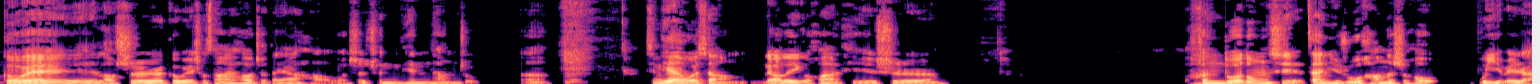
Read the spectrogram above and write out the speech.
各位老师，各位收藏爱好者，大家好，我是春天堂主。嗯，今天我想聊的一个话题是，很多东西在你入行的时候不以为然，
